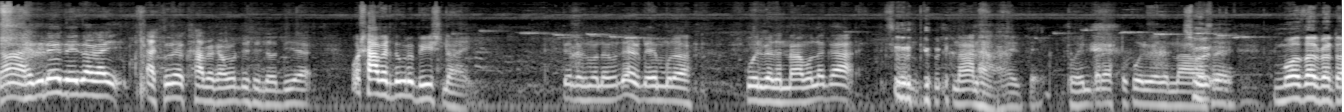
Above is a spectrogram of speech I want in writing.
না সেদিনে এই জায়গায় একজনে খাবে কামড় দিছিল দিয়ে ও সাপের তো কোনো বিষ নাই। তেলের মধ্যে মধ্যে একটা এমরা পরিবেশের নাম হলে গা না না একটা পরিবেশের নাম আছে। মজার বেটা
